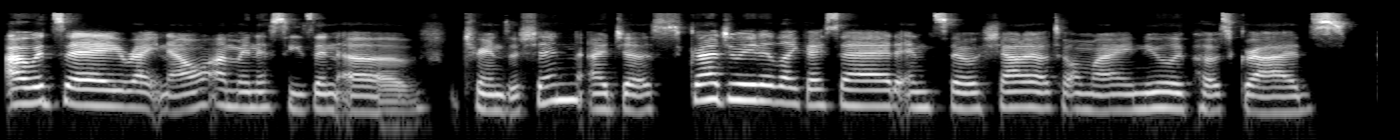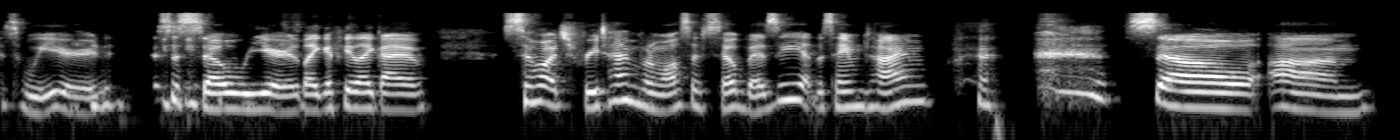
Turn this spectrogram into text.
I would say right now I'm in a season of transition. I just graduated, like I said. And so shout out to all my newly post grads. It's weird. this is so weird. Like I feel like I have so much free time, but I'm also so busy at the same time. so um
